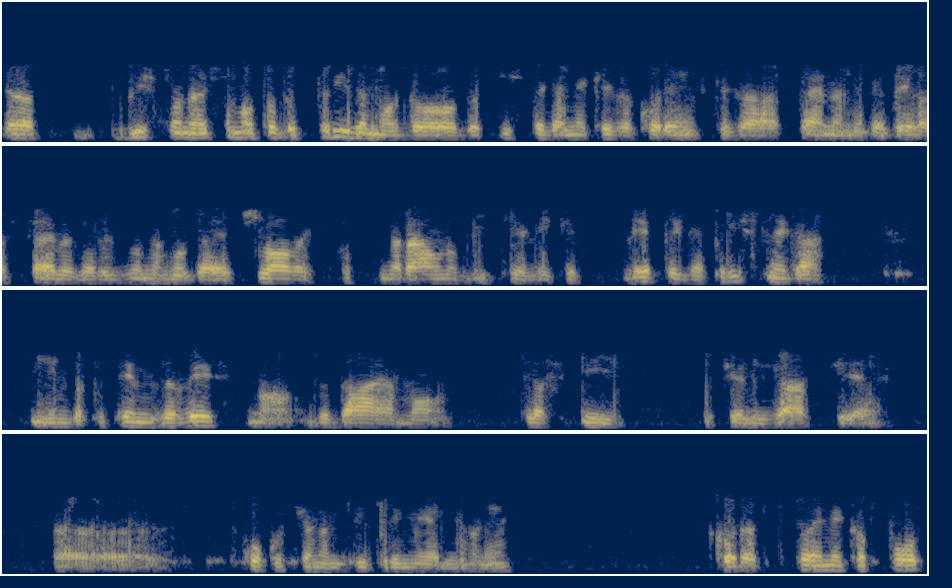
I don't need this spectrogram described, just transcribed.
V bistvu je samo to, da pridemo do, do tistega nekega korenskega temeljnega dela sebe, da razumemo, da je človek kot naravno bitje nekaj lepega, pristnega in da potem zavestno dodajamo plasti socializacije, uh, tako kot se nam zdi primerno. Ne. Tako da to je neka pot,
